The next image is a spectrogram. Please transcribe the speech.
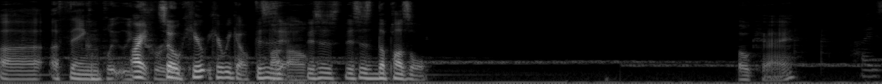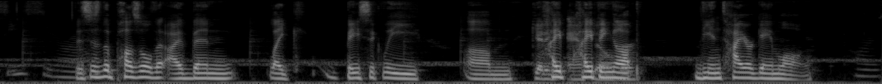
uh, a thing. Completely All right, true. so here here we go. This is Uh-oh. it. This is this is the puzzle. Okay. Pisces zero. This is the puzzle that I've been like basically um Getting hype, amped hyping over. up the entire game long. Mars.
